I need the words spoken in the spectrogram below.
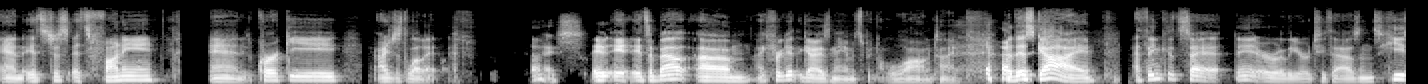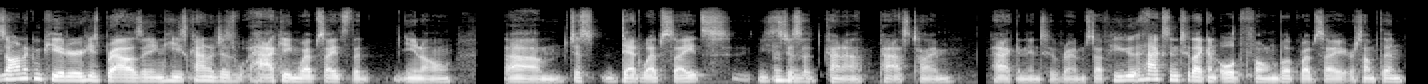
and it's just it's funny and quirky. I just love it. nice. It, it, it's about um I forget the guy's name. It's been a long time. But this guy, I think it's at the earlier 2000s. He's on a computer, he's browsing, he's kind of just hacking websites that, you know, um just dead websites. He's just a kind of pastime hacking into random stuff. He hacks into like an old phone book website or something.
